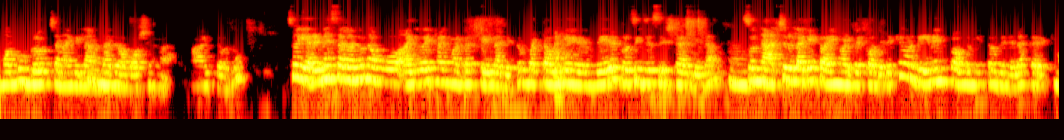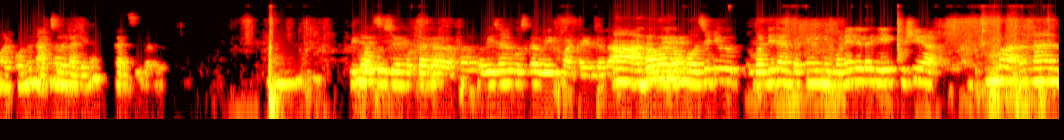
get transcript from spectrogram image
ಮಗು ಗ್ರೋತ್ ಚೆನ್ನಾಗಿಲ್ಲ ಅಂತ ಅದು ಅಬಾರ್ಷನ್ ಆಯ್ತು ಅದು. ಸೊ ಎರಡನೇ ಸಲನೂ ನಾವು ಐ ವೈ ಟ್ರೈ ಮಾಡಿದಾಗ ಫೇಲ್ ಆಗಿತ್ತು ಬಟ್ ಅವ್ರಿಗೆ ಬೇರೆ ಪ್ರೊಸೀಜರ್ಸ್ ಇಷ್ಟ ಆಗಲಿಲ್ಲ. ಸೊ ನ್ಯಾಚುರಲ್ ಆಗೇ ಟ್ರೈ ಮಾಡಬೇಕು ಅದಕ್ಕೆ ಅವ್ರದ್ದು ಏನೇನು ಪ್ರಾಬ್ಲಮ್ ಇತ್ತು ಅದನ್ನೆಲ್ಲ ಕರೆಕ್ಟ್ ಮಾಡಿಕೊಂಡು ನ್ಯಾಚುರಲ್ ಆಗೇನೆ ಕನ್ಸೀವ್ ಕೊಟ್ಟಾಗ ರಿಸಲ್ಟ್ಗೋಸ್ಕರ ವೇಟ್ ಮಾಡ್ತಾ ಇದ್ರಲ್ಲ? ಅವಾಗ ಪಾಸಿಟಿವ್ ಬಂದಿದೆ ಅಂತ ತಕ್ಷಣ ನಿಮ್ಮ ಮನೇಲೆಲ್ಲ ಹೇಗ್ ಖುಷಿ ತುಂಬಾ ನಾನ್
